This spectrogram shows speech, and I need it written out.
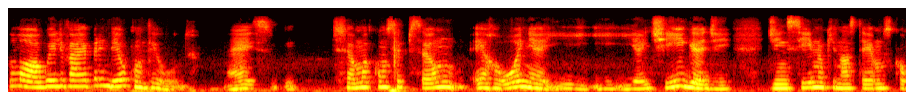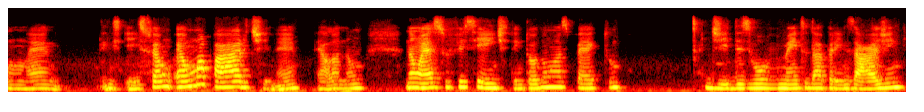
logo ele vai aprender o conteúdo. Né? Isso, isso é uma concepção errônea e, e, e, antiga de, de ensino que nós temos como, né, isso é, é uma parte, né, ela não, não é suficiente, tem todo um aspecto de desenvolvimento da aprendizagem,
